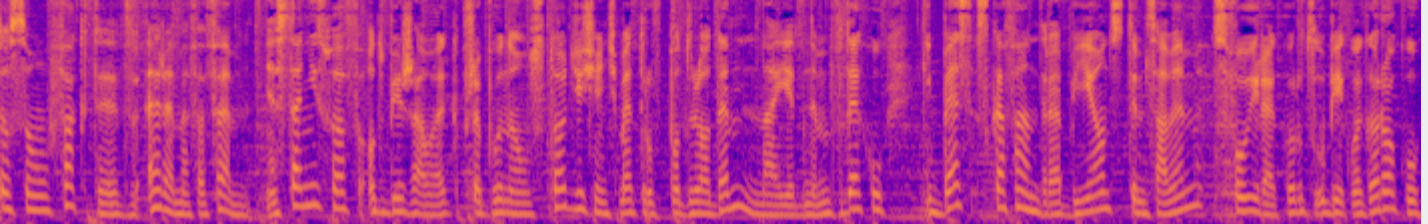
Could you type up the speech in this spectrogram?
To są fakty w RMFFM. Stanisław Odbieżałek przepłynął 110 metrów pod lodem na jednym wdechu i bez skafandra, bijąc tym samym swój rekord z ubiegłego roku.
